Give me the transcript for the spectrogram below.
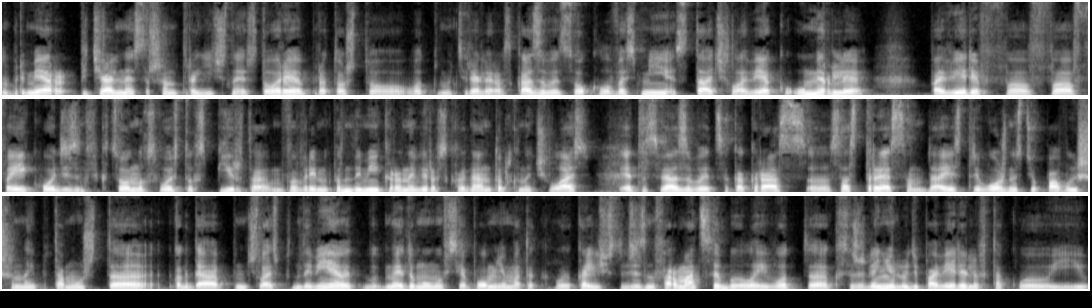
Например, печальная, совершенно трагичная история про то, что вот в материале рассказывается, около 800 человек умерли поверив в фейк о дезинфекционных свойствах спирта во время пандемии коронавируса, когда она только началась. Это связывается как раз э, со стрессом, да, и с тревожностью повышенной, потому что когда началась пандемия, я думаю, мы все помним, это какое количество дезинформации было, и вот, э, к сожалению, люди поверили в такую и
